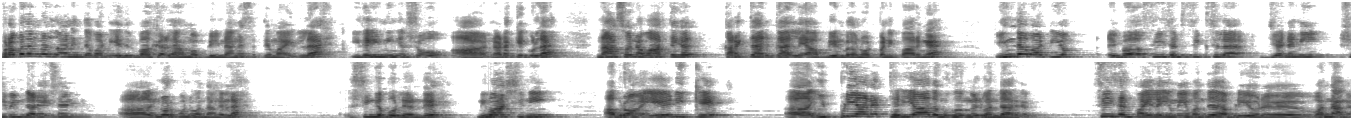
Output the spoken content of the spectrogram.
பிரபலங்கள் தான் இந்த வாட்டி எதிர்பார்க்கலாம் அப்படின்னாங்க. சத்தியமாக இல்லை. இதையும் நீங்கள் ஷோ நடக்கக்குள்ள நான் சொன்ன வார்த்தைகள் கரெக்டாக இருக்கா இல்லையா அப்படி என்பதை நோட் பண்ணி பாருங்க. இந்த வாட்டியும் இப்போ சீசன் சிக்ஸில் ஜனனி சிவின் கணேசன் இன்னொரு பொண்ணு வந்தாங்கல்ல? சிங்கப்பூர்லேருந்து நிவாஷினி அப்புறம் ஏடிகே இப்படியான தெரியாத முகங்கள் வந்தார்கள். சீசன் ஃபைவ்லையுமே வந்து அப்படி ஒரு வந்தாங்க.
